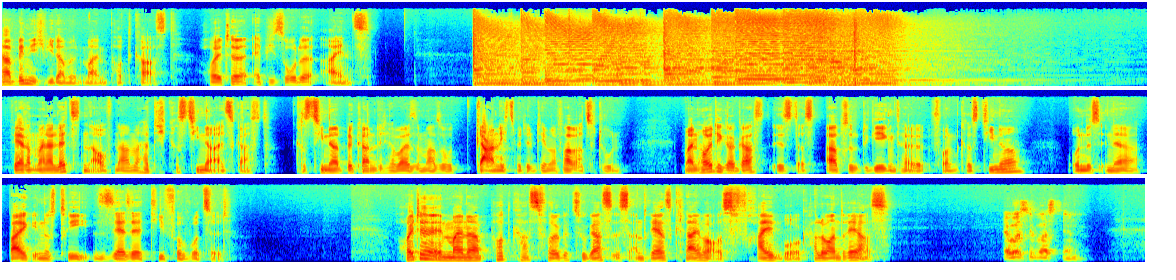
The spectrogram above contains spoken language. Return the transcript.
Da bin ich wieder mit meinem Podcast. Heute Episode 1. Während meiner letzten Aufnahme hatte ich Christina als Gast. Christina hat bekanntlicherweise mal so gar nichts mit dem Thema Fahrrad zu tun. Mein heutiger Gast ist das absolute Gegenteil von Christina und ist in der Bike-Industrie sehr, sehr tief verwurzelt. Heute in meiner Podcast-Folge zu Gast ist Andreas Kleiber aus Freiburg. Hallo Andreas. Hallo Sebastian.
